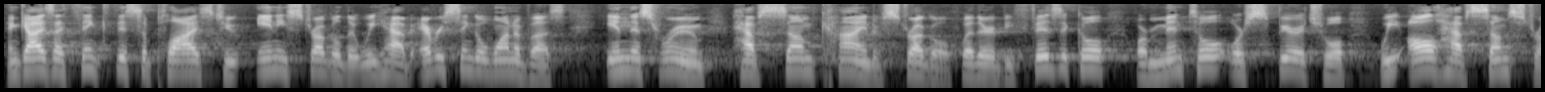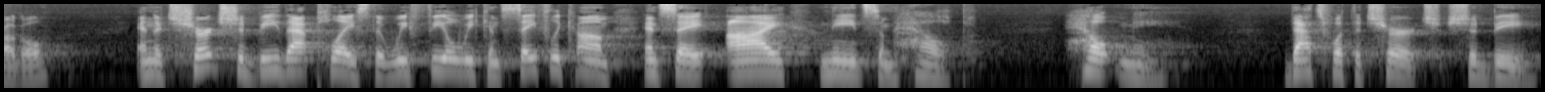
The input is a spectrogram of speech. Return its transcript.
And guys, I think this applies to any struggle that we have. Every single one of us in this room have some kind of struggle, whether it be physical or mental or spiritual. We all have some struggle. And the church should be that place that we feel we can safely come and say, I need some help. Help me. That's what the church should be.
